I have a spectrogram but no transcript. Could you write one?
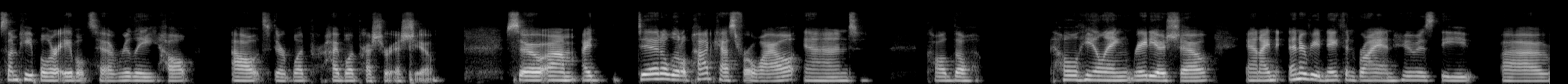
some people are able to really help out their blood high blood pressure issue. So um, I did a little podcast for a while and called the Whole Healing Radio Show, and I interviewed Nathan Bryan, who is the uh,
